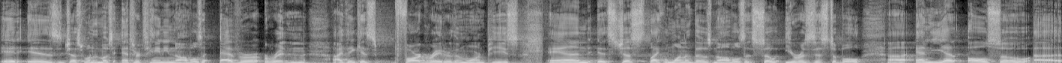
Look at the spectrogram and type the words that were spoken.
It is just one of the most entertaining novels ever written. I think it's far greater than War and Peace, and it's just like one of those novels that's so irresistible uh, and yet also uh,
